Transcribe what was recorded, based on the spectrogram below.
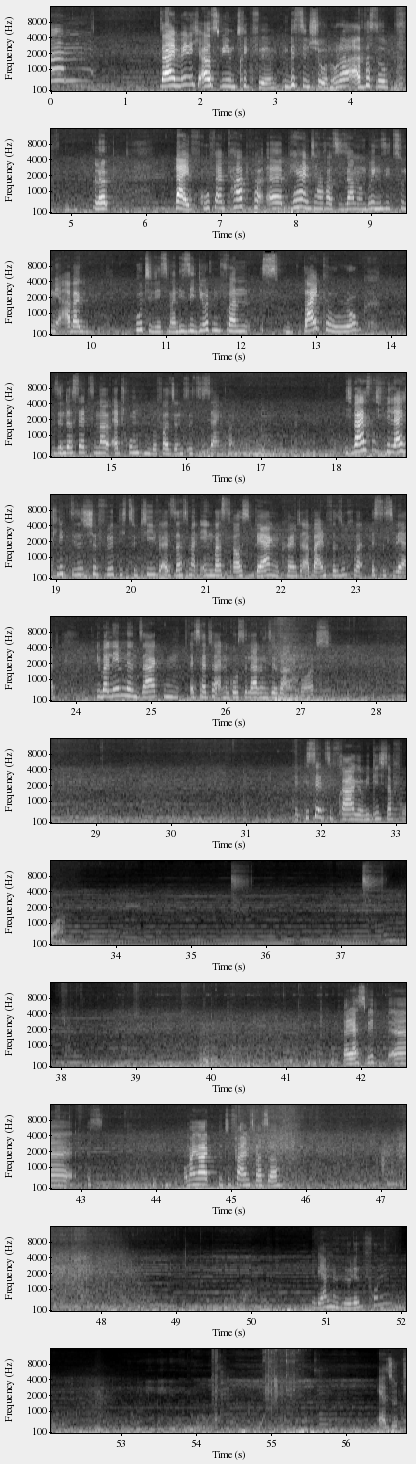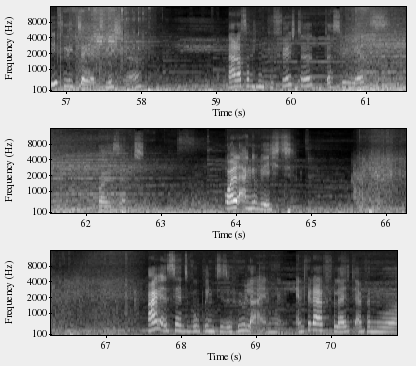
Sah ein wenig aus wie im Trickfilm. Ein bisschen schon, oder? Einfach so. Pff, blöpp. Live. Ruf ein paar Pa- äh, zusammen und bring sie zu mir. Aber gute diesmal. Diese Idioten von Spike Rook sind das letzte Mal ertrunken, bevor sie uns nützlich sein konnten. Ich weiß nicht, vielleicht liegt dieses Schiff wirklich zu tief, als dass man irgendwas draus bergen könnte, aber ein Versuch ist es wert. Die Überlebenden sagten, es hätte eine große Ladung Silber an Bord. Jetzt ist jetzt die Frage, wie gehe ich da vor? Weil das wird, äh, es oh mein Gott, bitte fall ins Wasser. Wir haben eine Höhle gefunden. Ja, so tief liegt es ja jetzt nicht, ne? Na, das habe ich nicht befürchtet, dass wir jetzt voll sind. Voll an Gewicht. Frage ist jetzt, wo bringt diese Höhle einen hin? Entweder vielleicht einfach nur...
